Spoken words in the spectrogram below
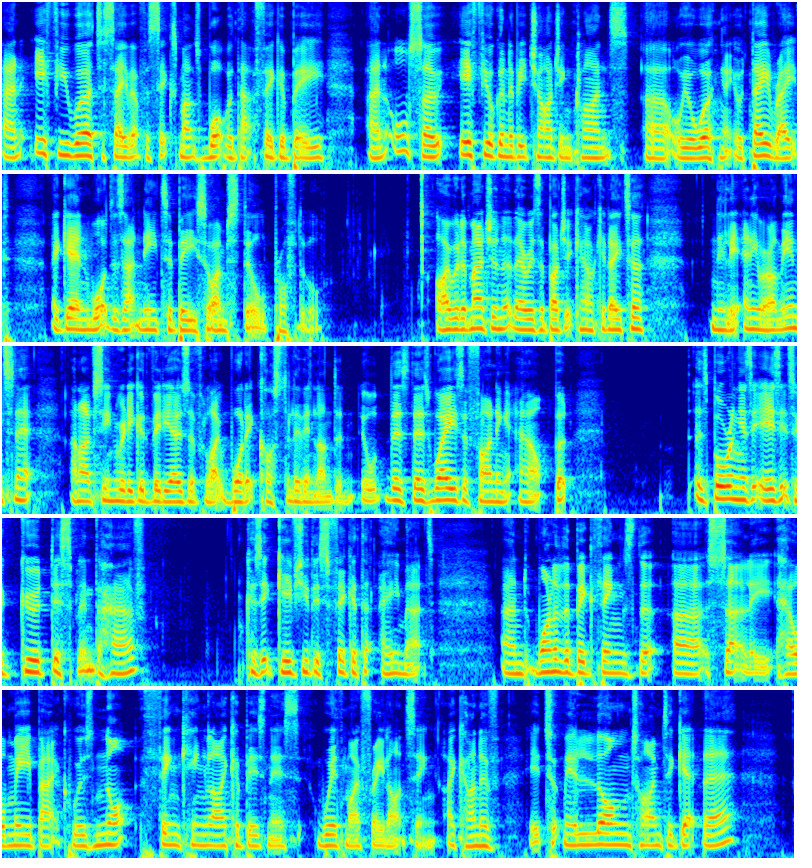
And if you were to save up for six months, what would that figure be? And also, if you're going to be charging clients uh, or you're working at your day rate, again, what does that need to be so I'm still profitable? I would imagine that there is a budget calculator nearly anywhere on the internet and I've seen really good videos of like what it costs to live in London. there's there's ways of finding it out, but as boring as it is, it's a good discipline to have because it gives you this figure to aim at. And one of the big things that uh, certainly held me back was not thinking like a business with my freelancing. I kind of it took me a long time to get there.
